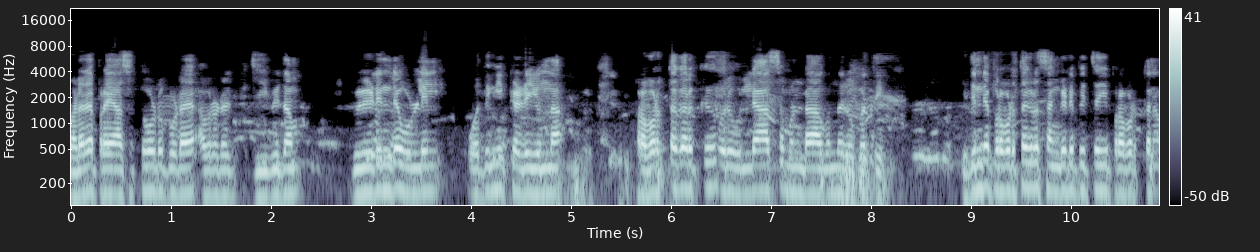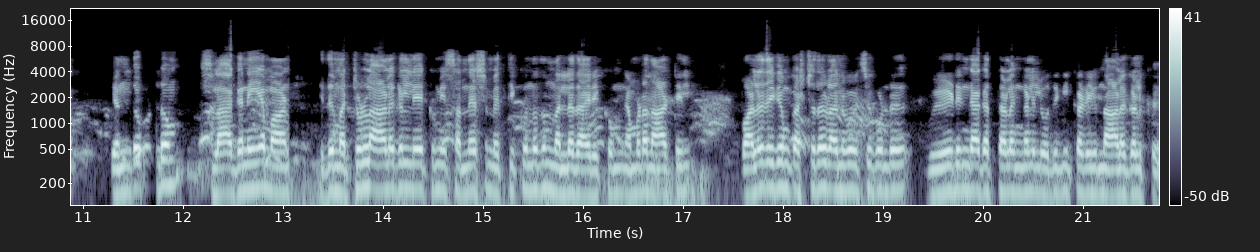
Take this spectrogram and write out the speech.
വളരെ പ്രയാസത്തോടു കൂടെ അവരുടെ ജീവിതം വീടിന്റെ ഉള്ളിൽ ഒതുങ്ങിക്കഴിയുന്ന പ്രവർത്തകർക്ക് ഒരു ഉല്ലാസമുണ്ടാകുന്ന രൂപത്തിൽ. ഇതിന്റെ പ്രവർത്തകർ സംഘടിപ്പിച്ച ഈ പ്രവർത്തനം എന്തുകൊണ്ടും ശ്ലാഘനീയമാണ്. ഇത് മറ്റുള്ള ആളുകളിലേക്കും ഈ സന്ദേശം എത്തിക്കുന്നതും നല്ലതായിരിക്കും. നമ്മുടെ നാട്ടിൽ വളരെയധികം കഷ്ടതകൾ അനുഭവിച്ചുകൊണ്ട് വീടിന്റെ അകത്തളങ്ങളിൽ ഒതുങ്ങിക്കഴിയുന്ന ആളുകൾക്ക്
